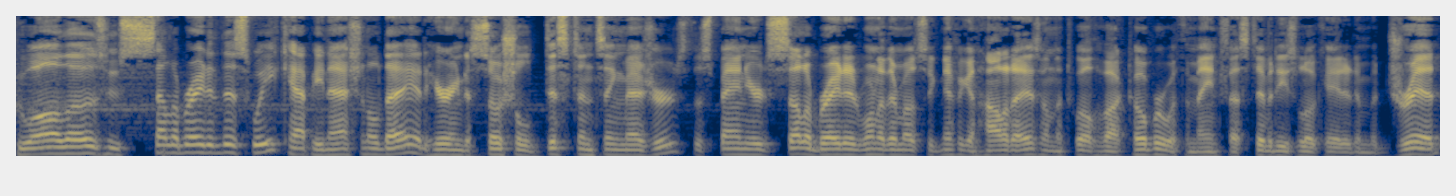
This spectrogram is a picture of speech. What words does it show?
To all those who celebrated this week, happy National Day, adhering to social distancing measures. The Spaniards celebrated one of their most significant holidays on the 12th of October with the main festivities located in Madrid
